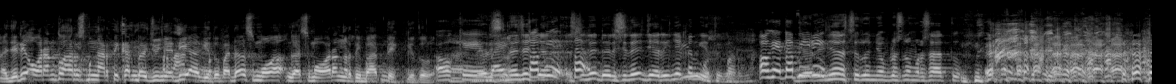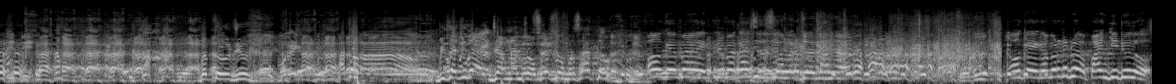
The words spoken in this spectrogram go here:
Nah jadi orang tuh harus mengartikan bajunya dia gitu. Padahal semua nggak semua orang ngerti batik gitu loh. Oke, dari sini aja Tapi sini dari sini jarinya kan gitu kan. Oke, tapi ini Jarinya suruh nyoblos nomor satu. Betul juga. Atau bisa juga jangan coblos nomor satu. Oke, baik. Terima kasih sudah jarinya. Oke, gambar kedua Panji dulu.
